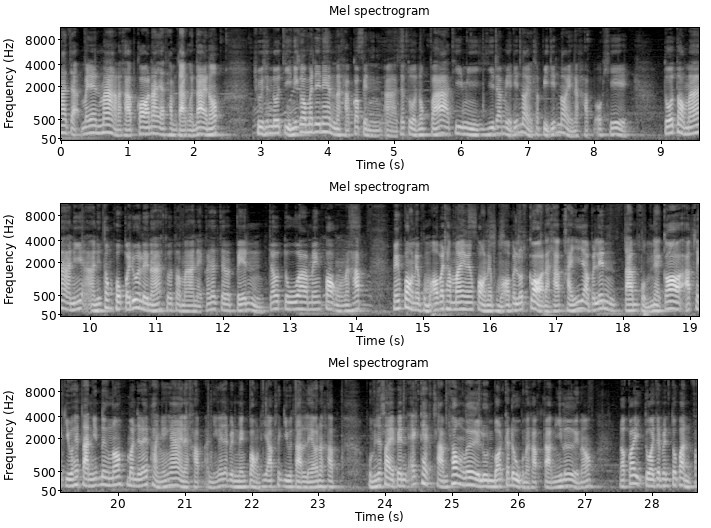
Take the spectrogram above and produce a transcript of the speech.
น่าจะไม่แน่นมากนะครับก็น่าจะทำตามกันได้เนาะชูเทนโดจินี่ก็ไม่ได้แน่นนะครับก็เป็นอ่าเจ้าตัวนกฟ้าที่มียีดาเมจนิดหน่อยสปีดนิดหน่อยนะครับโอเคตัวต่อมาอันนี้อันนี้ต้องพกไปด้วยเลยนะ ตัวต่อมาเนี่ยก็จะจะเป็นเจ้าตัวแมงป่องนะครับ แมงป่องเนี่ยผมเอาไปทำไมแมงป่องเนี่ยผมเอาไปลดเกาะนะครับใครที่อยากไปเล่นตามผมเนี่ยก็อัพสกิลให้ตันนิดนึงเนาะมันจะได้ผ่านง่ายๆนะครับอันนี้ก็จะเป็นแมงป่องที่อัพสกิลตันแล้วนะครับผมจะใส่เป็นแอคแท็กสามช่องเลยรูนบอสกระดูกนะครับตามนี้เลยเนาะแล้วก็อีกตัวจะเป็นตัวปั่นไฟ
